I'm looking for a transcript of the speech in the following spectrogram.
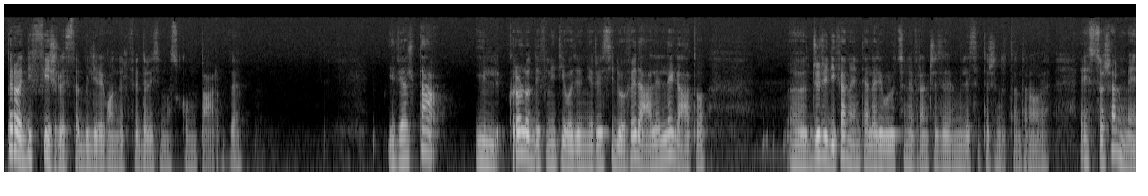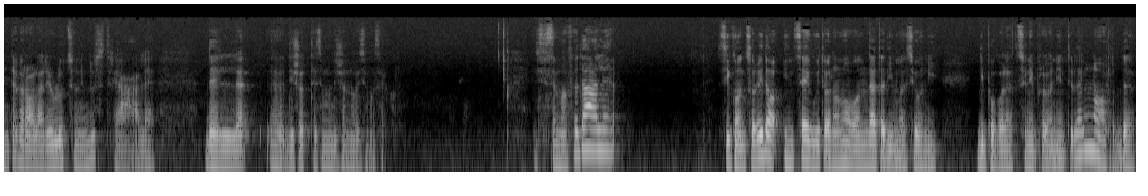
Però è difficile stabilire quando il feudalesimo scomparve. In realtà il crollo definitivo di ogni residuo feudale è legato eh, giuridicamente alla rivoluzione francese del 1789 e socialmente però alla rivoluzione industriale del eh, XVIII-XIX secolo. Il sistema feudale si consolidò in seguito a una nuova ondata di invasioni di popolazioni provenienti dal nord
